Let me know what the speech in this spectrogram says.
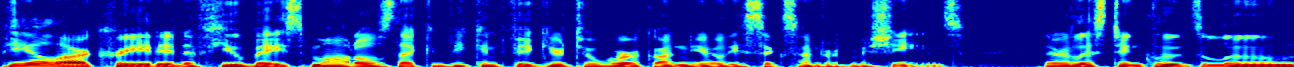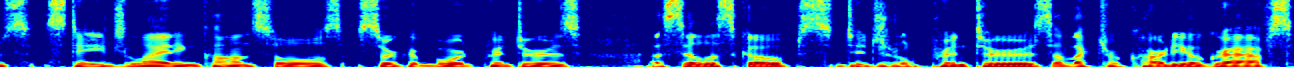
PLR created a few base models that can be configured to work on nearly 600 machines. Their list includes looms, stage lighting consoles, circuit board printers, oscilloscopes, digital printers, electrocardiographs,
